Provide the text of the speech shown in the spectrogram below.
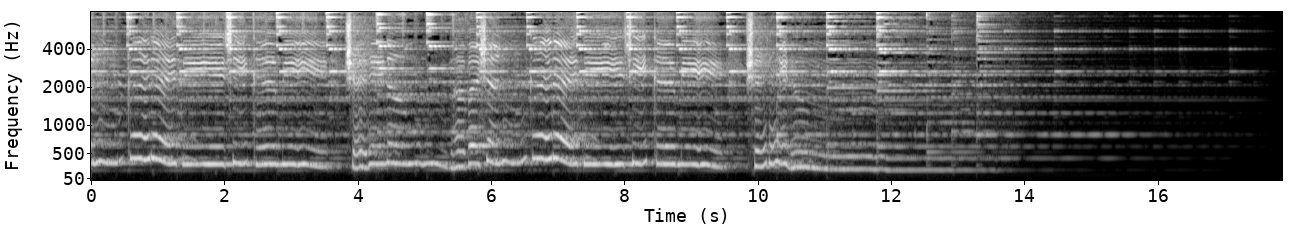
शङ्करति शमि शरणं भव शङ्करति शमि शरणम्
